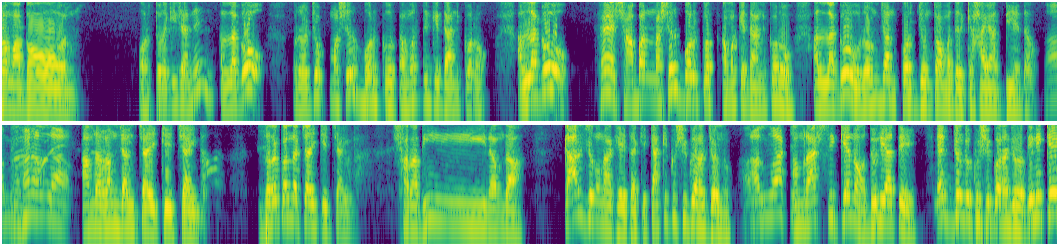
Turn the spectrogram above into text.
রমাদন অর্থটা কি জানেন আল্লাহ গো রজব মাসের বরকত আমাদেরকে দান করো? আল্লাহ গো হ্যাঁ শাবান মাসের বরকত আমাকে দান করো। আল্লাহ গো রমজান পর্যন্ত আমাদেরকে হায়াত দিয়ে দাও। আমরা রমজান চাই কি চাই না? জরকন্যা চাই কি চাই না? সারাদিন আমরা কার জন্য না খেয়ে থাকি? কাকে খুশি করার জন্য? আমরা আসছি কেন দুনিয়াতে? একজনকে খুশি করার জন্য। তিনি কে?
